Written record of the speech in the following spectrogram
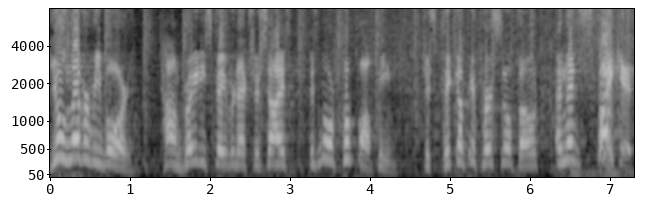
you'll never be bored. Tom Brady's favorite exercise is more football themed. Just pick up your personal phone and then spike it.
